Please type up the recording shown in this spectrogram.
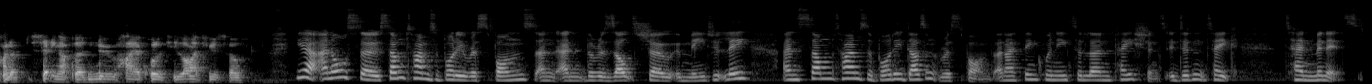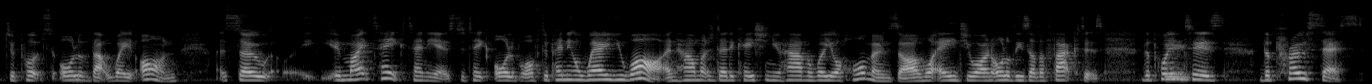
kind of setting up a new higher quality life for yourself. Yeah, and also sometimes the body responds and, and the results show immediately, and sometimes the body doesn't respond. And I think we need to learn patience. It didn't take 10 minutes to put all of that weight on. So it might take 10 years to take all of it off, depending on where you are and how much dedication you have and where your hormones are and what age you are and all of these other factors. The point mm. is the process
